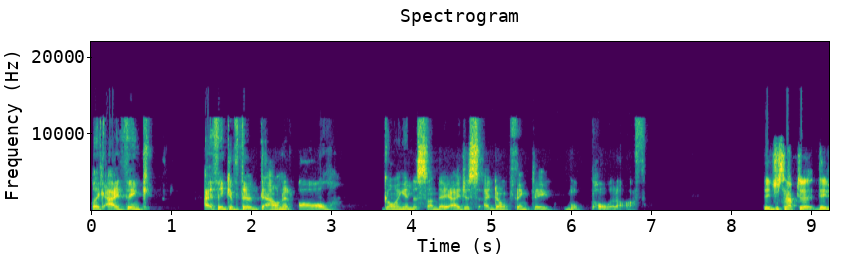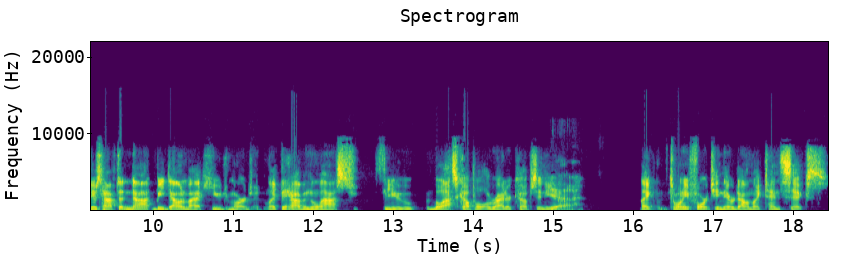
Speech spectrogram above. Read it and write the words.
Like I think, I think if they're down at all going into Sunday, I just I don't think they will pull it off. they just have to they just have to not be down by a huge margin like they have in the last few the last couple Ryder Cups in Europe. Yeah. Like 2014 they were down like 10-6.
